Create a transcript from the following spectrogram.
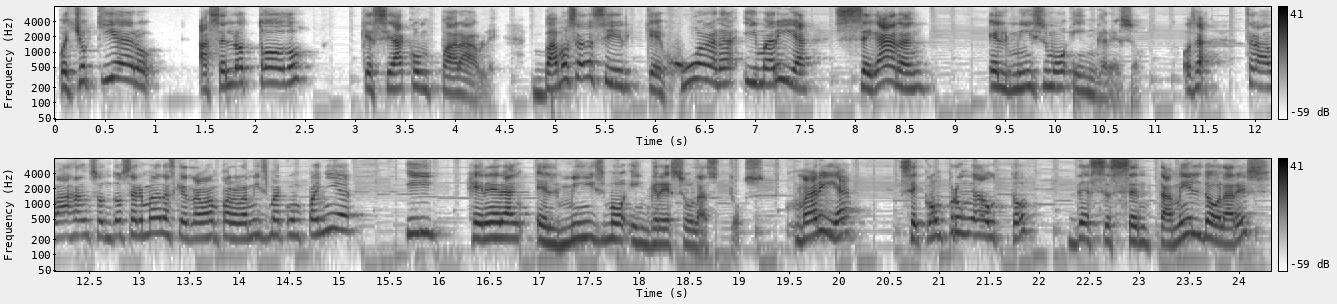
Pues yo quiero hacerlo todo que sea comparable. Vamos a decir que Juana y María se ganan el mismo ingreso. O sea, trabajan, son dos hermanas que trabajan para la misma compañía y generan el mismo ingreso las dos. María se compra un auto de 60 mil dólares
